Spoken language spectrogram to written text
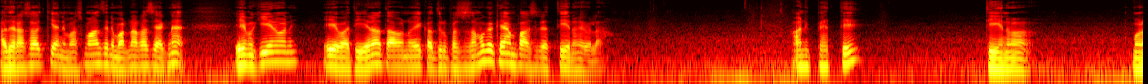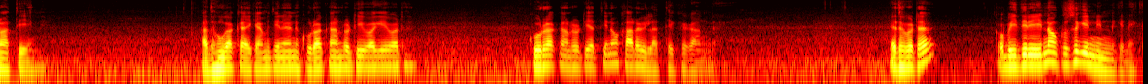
අද රසවත් කියන්නේ මස් මාංශනේ මරණ රසයක් නෑ. එහෙම කියනවනේ. ඒවා තියෙනවා තව නොයේ කතුරු පස සමග කෑම පාසලක් තියෙනවා ඒ වෙලාව. අනිත් පැත්තේ තියෙනවා මොනවද තියෙන්නේ? අද හුඟක් අය කැමති නැන්නේ කුරක්කන් රොටි වගේ වට. කුරක්කන් රොටියක් තියෙනවා කරවිලත් එක්ක ගන්න. එතකොට ඔබ ඉදිරියේ ඉන්න කුසගින් ඉන්න කෙනෙක්.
